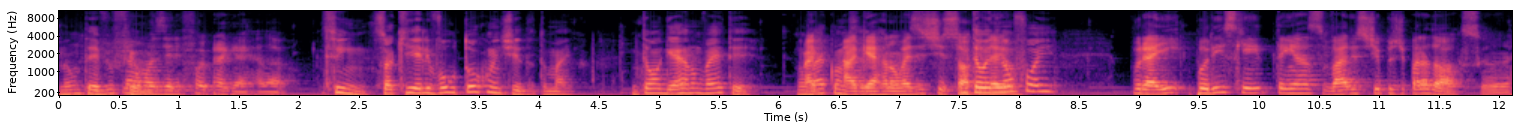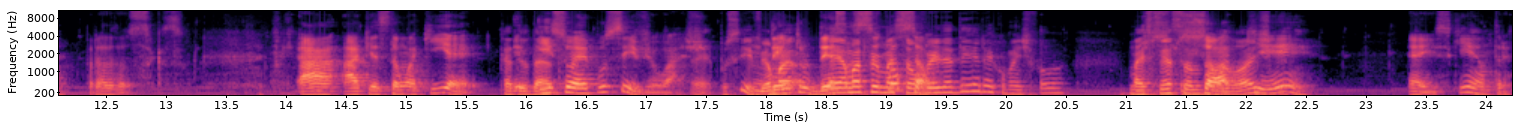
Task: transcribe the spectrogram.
Não teve o filme. Não, mas ele foi pra guerra, Léo. Sim, só que ele voltou com o antídoto, Michael. Então a guerra não vai ter. Não a, vai acontecer. a guerra não vai existir, só então que ele não foi. Por aí, por isso que tem as vários tipos de paradoxos, né? Paradoxos. A, a questão aqui é, Cadê o dado? isso é possível, eu acho. É possível. Dentro é uma, dessa é uma afirmação situação. verdadeira, como a gente falou. Mas pensando Só pela lógica. que é isso que entra.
